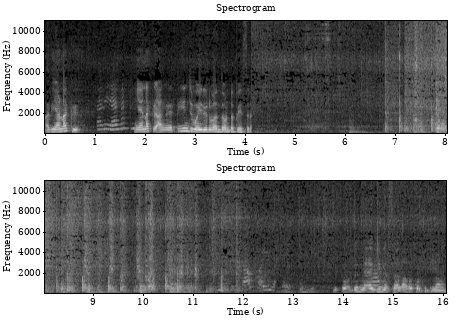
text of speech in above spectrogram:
அது எனக்கு. எனக்கு அங்க தீஞ்சு போயிரு வந்து உன்கிட்ட பேசுறேன். இப்போ வந்து மேகி மசாலாவை கொட்டிக்கலாம்.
